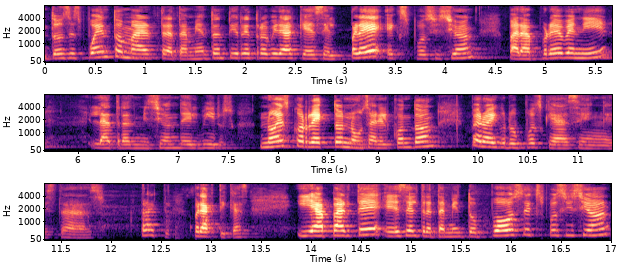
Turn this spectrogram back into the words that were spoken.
Entonces pueden tomar tratamiento antirretroviral que es el preexposición para prevenir la transmisión del virus. No es correcto no usar el condón, pero hay grupos que hacen estas prácticas. prácticas. Y aparte es el tratamiento post-exposición,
